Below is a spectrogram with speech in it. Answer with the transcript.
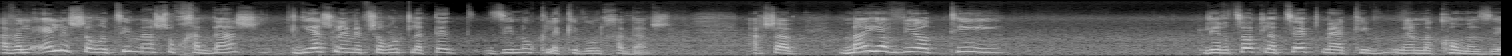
אבל אלה שרוצים משהו חדש, יש להם אפשרות לתת זינוק לכיוון חדש. עכשיו, מה יביא אותי לרצות לצאת מהכיו... מהמקום הזה?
